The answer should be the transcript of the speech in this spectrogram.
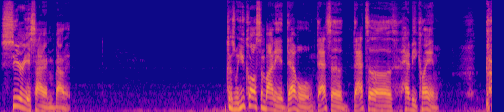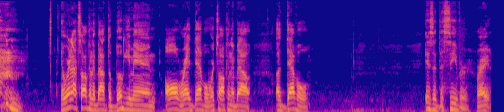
serious I am about it. Because when you call somebody a devil, that's a that's a heavy claim. and we're not talking about the boogeyman, all red devil. We're talking about a devil is a deceiver, right?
